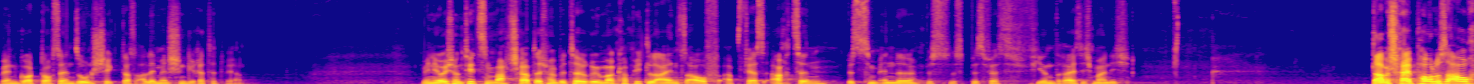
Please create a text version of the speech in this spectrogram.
Wenn Gott doch seinen Sohn schickt, dass alle Menschen gerettet werden. Wenn ihr euch Notizen macht, schreibt euch mal bitte Römer Kapitel 1 auf, ab Vers 18 bis zum Ende, bis, bis Vers 34 meine ich. Da beschreibt Paulus auch,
